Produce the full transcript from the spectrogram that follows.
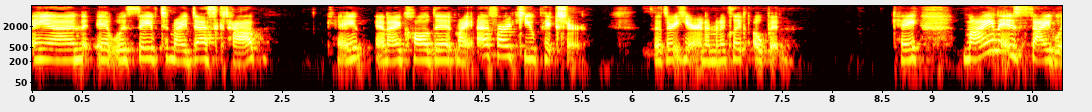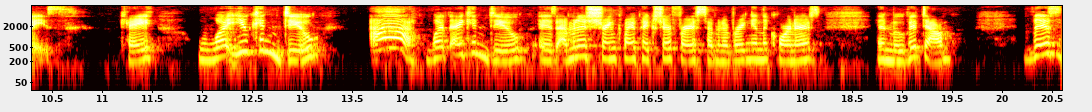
And it was saved to my desktop okay? And I called it my FRQ picture. So it's right here, and I'm gonna click open, okay? Mine is sideways, okay? What you can do, ah, what I can do is I'm gonna shrink my picture first. I'm gonna bring in the corners and move it down. This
